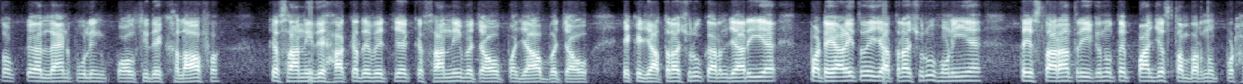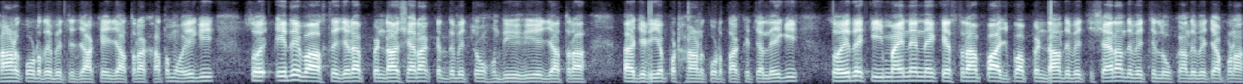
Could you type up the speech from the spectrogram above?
ਤੋਂ ਕ- ਲੈਂਡ ਪੂਲਿੰਗ ਪਾਲਿਸੀ ਦੇ ਖਿਲਾਫ ਕਿਸਾਨੀ ਦੇ ਹੱਕ ਦੇ ਵਿੱਚ ਕਿਸਾਨੀ ਬਚਾਓ, ਪੰਜਾਬ ਬਚਾਓ ਇੱਕ ਯਾਤਰਾ ਸ਼ੁਰੂ ਕਰਨ ਜਾ ਰਹੀ ਹੈ। ਪਟਿਆਲੇ ਤੋਂ ਇਹ ਯਾਤਰਾ ਸ਼ੁਰੂ ਹੋਣੀ ਹੈ। ਤੇ 17 ਤਰੀਕ ਨੂੰ ਤੇ 5 ਸਤੰਬਰ ਨੂੰ ਪਠਾਨਕੋਟ ਦੇ ਵਿੱਚ ਜਾ ਕੇ ਯਾਤਰਾ ਖਤਮ ਹੋਏਗੀ। ਸੋ ਇਹਦੇ ਵਾਸਤੇ ਜਿਹੜਾ ਪਿੰਡਾਂ ਸ਼ਹਿਰਾਂ ਕ- ਦੇ ਵਿੱਚੋਂ ਹੁੰਦੀ ਹੋਈ ਇਹ ਯਾਤਰਾ ਜਿਹੜੀ ਆ ਪਠਾਨਕੋਟ ਤੱਕ ਚੱਲੇਗੀ। ਸੋ ਇਹਦੇ ਕੀ ਮਾਇਨੇ ਨੇ, ਕਿਸ ਤਰ੍ਹਾਂ ਭਾਜਪਾ ਪਿੰਡਾਂ ਦੇ ਵਿੱਚ, ਸ਼ਹਿਰਾਂ ਦੇ ਵਿੱਚ, ਲੋਕਾਂ ਦੇ ਵਿੱਚ ਆਪਣਾ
